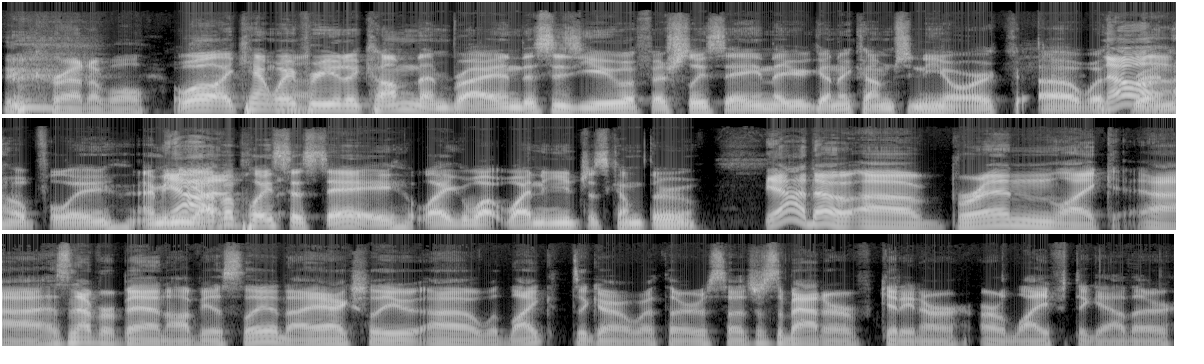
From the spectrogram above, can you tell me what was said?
Incredible. well, I can't wait Uh. for you to come then, Brian. This is you officially saying that you're going to come to New York uh, with No, Bryn. uh, Hopefully, I mean, you have a place to stay. Like, what? Why didn't you just come through? Yeah, no, uh Bryn like uh has never been, obviously, and I actually uh would like to go with her. So it's just a matter of getting our, our life together.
